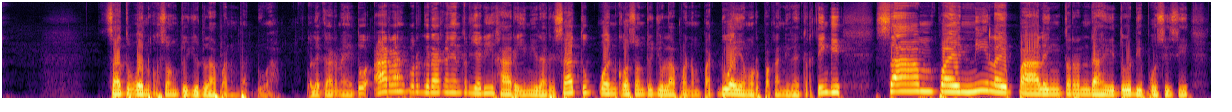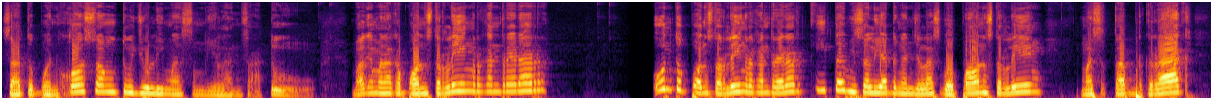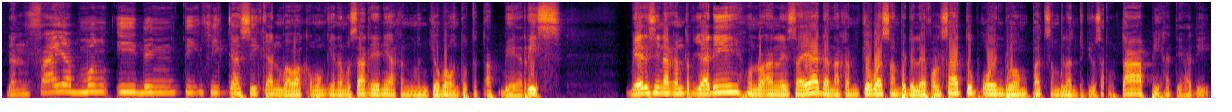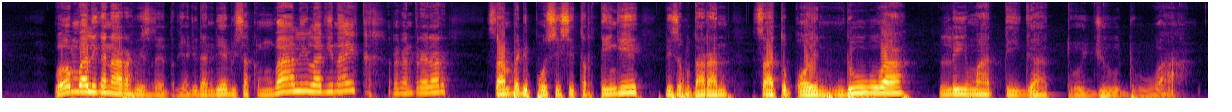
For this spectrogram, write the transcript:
1.07842. Oleh karena itu, arah pergerakan yang terjadi hari ini dari 1.07842 yang merupakan nilai tertinggi sampai nilai paling terendah itu di posisi 1.07591. Bagaimana ke pound sterling rekan trader? Untuk pound sterling rekan trader, kita bisa lihat dengan jelas bahwa pound sterling masih tetap bergerak dan saya mengidentifikasikan bahwa kemungkinan besar dia ini akan mencoba untuk tetap bearish Bearish ini akan terjadi menurut analis saya dan akan coba sampai di level 1.24971. Tapi hati-hati pembalikan arah bisa terjadi dan dia bisa kembali lagi naik rekan trader sampai di posisi tertinggi di seputaran 1.25372.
